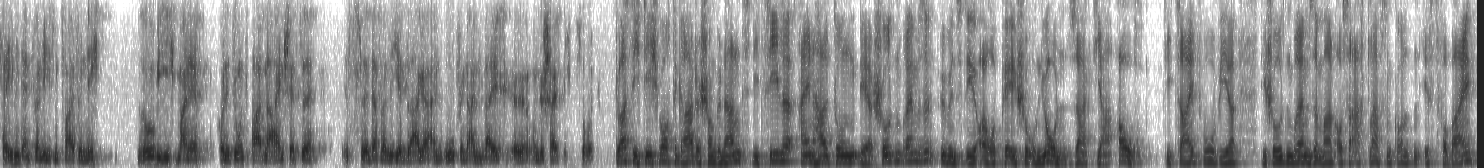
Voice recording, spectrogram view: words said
verhindern könnte ich diesen Zweifel nicht. So wie ich meine Koalitionspartner einschätze, ist äh, das, was ich jetzt sage, ein Ruf in einen Wald äh, und es schaltet nicht zurück. Du hast die Stichworte gerade schon genannt, die Ziele Einhaltung der Schuldenbremse. Übrigens, die Europäische Union sagt ja auch, die Zeit, wo wir die Schuldenbremse mal außer Acht lassen konnten, ist vorbei.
